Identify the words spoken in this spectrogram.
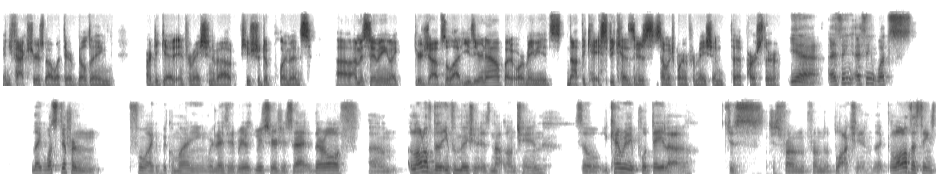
manufacturers about what they're building, hard to get information about future deployments. Uh, I'm assuming like your job's a lot easier now, but or maybe it's not the case because there's so much more information to parse through. Yeah, I think I think what's like what's different for like Bitcoin mining related research is that there are um, a lot of the information is not on chain, so you can't really pull data just just from from the blockchain. Like a lot of the things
